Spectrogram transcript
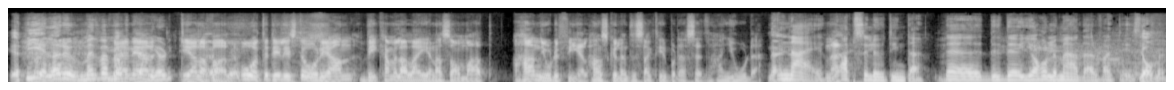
Hela rummet var fullt av mjölk. i alla fall, åter till historien. Vi kan väl alla enas om att han gjorde fel. Han skulle inte sagt till på det sättet han gjorde. Nej, Nej, Nej. absolut inte. Det, det, det, jag håller med där faktiskt. jag med.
